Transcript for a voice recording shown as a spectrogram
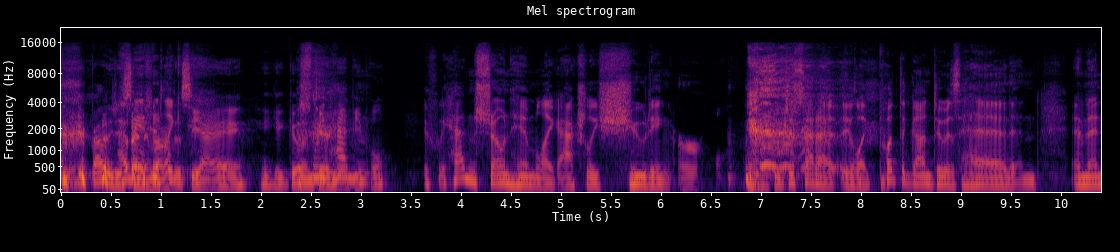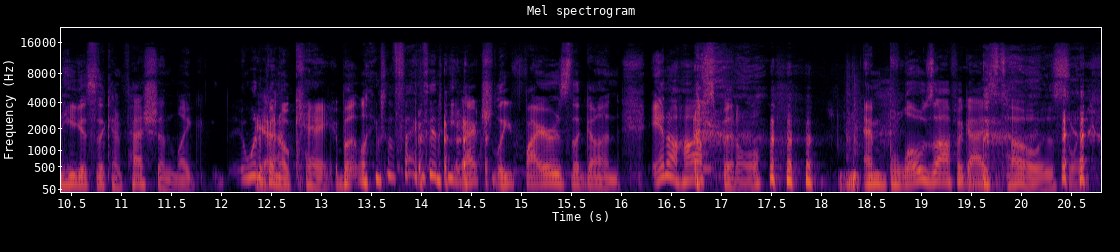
You could probably just I send mean, him over like, to the CIA. He could go if interrogate people. If we hadn't shown him like actually shooting Earl, if we just had to like put the gun to his head and and then he gets the confession, like it would have Yeah. been okay. But like the fact that he actually fires the gun in a hospital and blows off a guy's toe is like.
